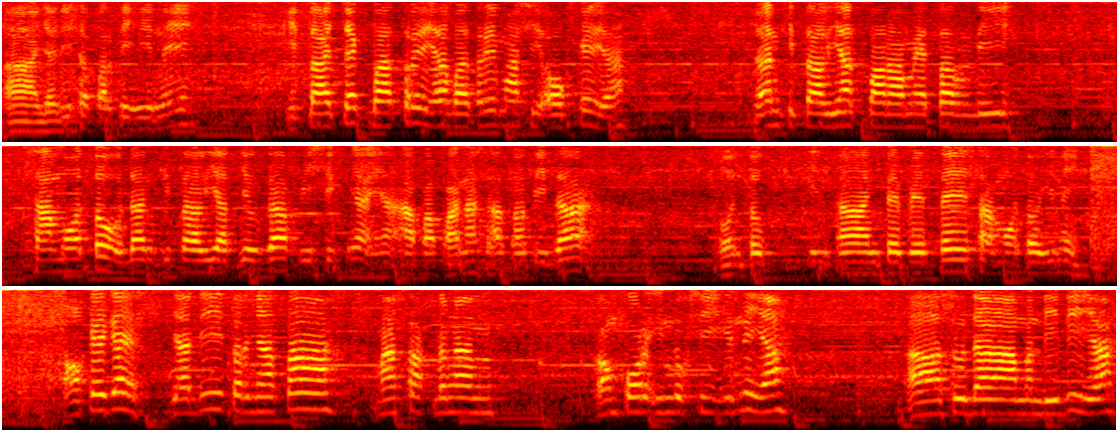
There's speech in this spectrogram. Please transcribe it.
Nah, jadi seperti ini. Kita cek baterai ya, baterai masih oke okay ya. Dan kita lihat parameter di Samoto dan kita lihat juga fisiknya ya, apa panas atau tidak untuk MPPT Samoto ini. Oke okay guys, jadi ternyata masak dengan kompor induksi ini ya uh, sudah mendidih ya.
